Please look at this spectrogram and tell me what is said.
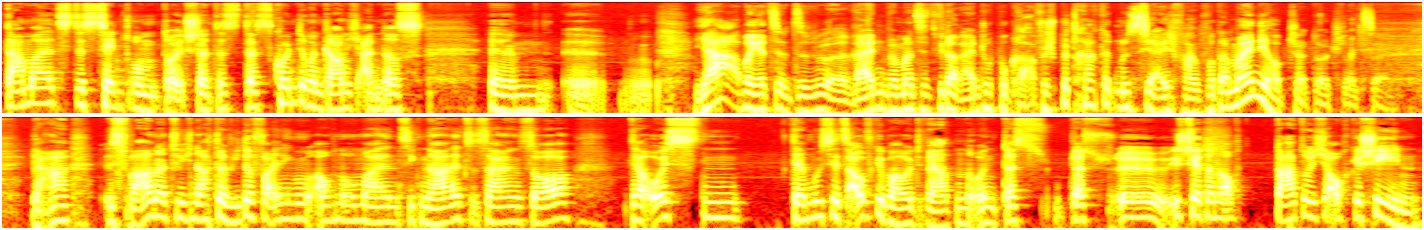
damals das Zentrum Deutschlands. Das, das konnte man gar nicht anders. Ähm, äh, ja, aber jetzt rein, wenn man es jetzt wieder rein topografisch betrachtet, müsste ja eigentlich Frankfurt am Main die Hauptstadt Deutschlands sein. Ja, es war natürlich nach der Wiedervereinigung auch nochmal ein Signal zu sagen, so, der Osten, der muss jetzt aufgebaut werden. Und das, das äh, ist ja dann auch dadurch auch geschehen.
